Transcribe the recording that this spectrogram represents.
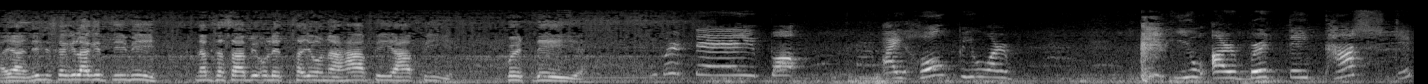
Ayan, this is Kagilagid TV. Nagsasabi ulit sa'yo na happy, happy birthday. birthday po. I hope you are you are birthday tastic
